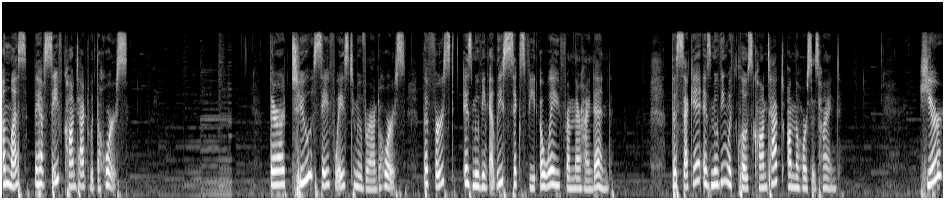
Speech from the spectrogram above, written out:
unless they have safe contact with the horse. There are two safe ways to move around a horse. The first is moving at least 6 feet away from their hind end. The second is moving with close contact on the horse's hind. Here,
